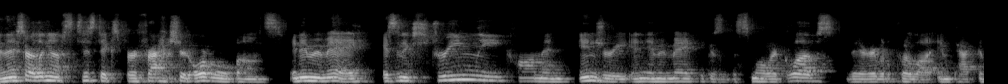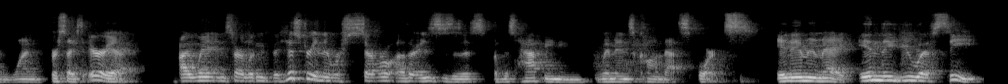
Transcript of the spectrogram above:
And then I started looking up statistics for fractured orbital bones in MMA. It's an extremely common injury in MMA because of the smaller gloves. They're able to put a lot of impact in one precise area. I went and started looking at the history, and there were several other instances of this happening in women's combat sports. In MMA, in the UFC,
